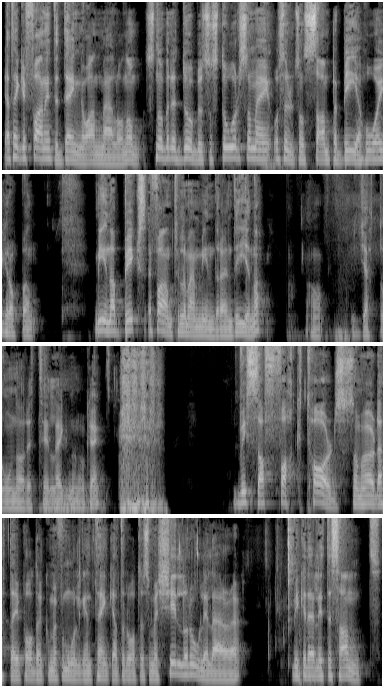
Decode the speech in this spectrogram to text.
jag tänker fan inte dänga och anmäla honom. Snubben är dubbelt så stor som mig och ser ut som Sampe BH i kroppen. Mina byx är fan till och med mindre än dina. Ja, jätteonödigt tillägg men okej. Vissa fucktards som hör detta i podden kommer förmodligen tänka att det låter som en chill och rolig lärare. Vilket är lite sant.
